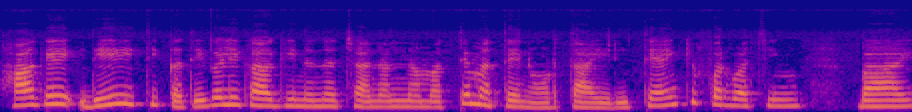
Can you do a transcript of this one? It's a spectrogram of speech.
ಹಾಗೆ ಇದೇ ರೀತಿ ಕಥೆಗಳಿಗಾಗಿ ನನ್ನ ಚಾನಲ್ನ ಮತ್ತೆ ಮತ್ತೆ ನೋಡ್ತಾ ಇರಿ. Thank you for watching bye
